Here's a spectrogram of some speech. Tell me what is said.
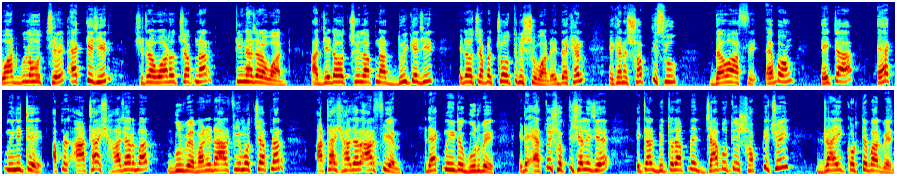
ওয়ার্ডগুলো হচ্ছে এক কেজির, সেটার ওয়ার্ড হচ্ছে আপনার তিন হাজার ওয়ার্ড আর যেটা হচ্ছিল আপনার দুই কেজির এটা হচ্ছে আপনার চৌত্রিশশো ওয়াট। এই দেখেন, এখানে সব কিছু দেওয়া আছে এবং এটা এক মিনিটে আপনার আঠাশ হাজার বার ঘুরবে। মানে এটা আরপিএম হচ্ছে আপনার আঠাশ হাজার আরপিএম। এটা এক মিনিটে ঘুরবে। এটা এত শক্তিশালী যে এটার ভিতরে আপনি যাবতীয় সব কিছুই ড্রাই করতে পারবেন।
